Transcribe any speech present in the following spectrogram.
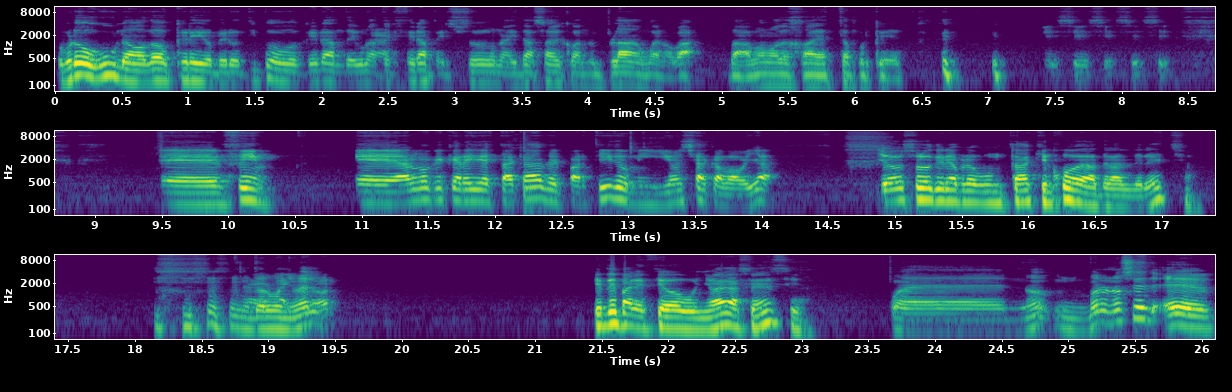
Sobró una o dos, creo, pero tipo que eran de una tercera persona y tal, ¿sabes? Cuando en plan, bueno, va, va, vamos a dejar esta porque... Sí, sí, sí, sí. sí. Eh, en fin, eh, algo que queréis destacar del partido, mi guion se ha acabado ya. Yo solo quería preguntar quién juega de lateral derecho. Héctor Buñuel. ¿Qué te pareció Buñuel Asensio? Pues, no, bueno, no sé, eh,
